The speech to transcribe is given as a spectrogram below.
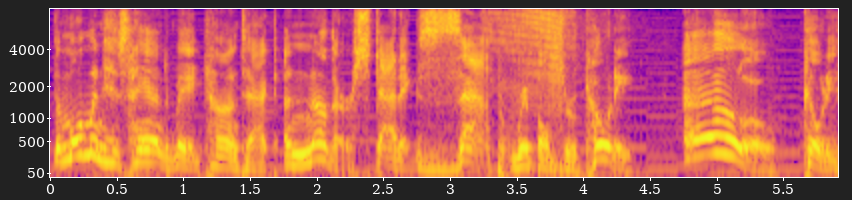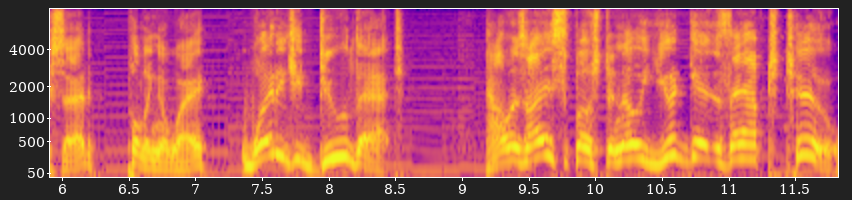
The moment his hand made contact, another static zap rippled through Cody. "Oh!" Cody said, pulling away. "Why did you do that?" "How was I supposed to know you'd get zapped too?"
